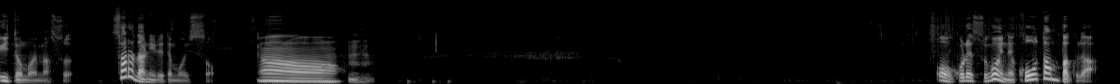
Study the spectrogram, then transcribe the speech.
いいと思います。サラダに入れても美味しそあう、うん、おこれすごいね。高タンパクだ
